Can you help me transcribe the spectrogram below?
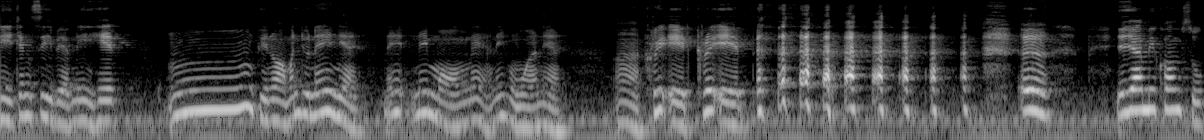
นี้จังซี่แบบนี้เฮ็ด อืมพี่น้องมันอยู่ในเนี่ย ในในหมองเนี่ยในหัวเนี่ย อ่า create create เออ ยายามีความสุข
